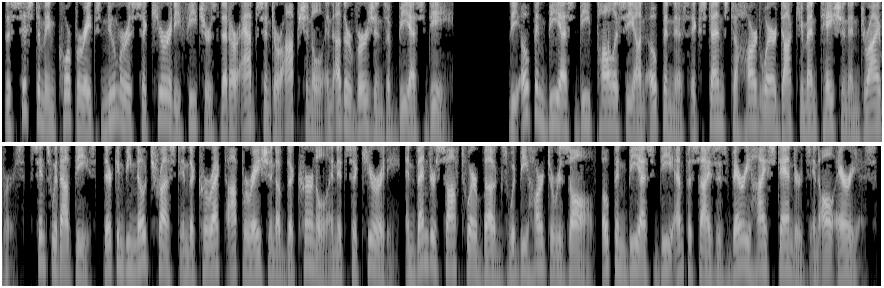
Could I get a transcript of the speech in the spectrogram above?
The system incorporates numerous security features that are absent or optional in other versions of BSD. The OpenBSD policy on openness extends to hardware documentation and drivers, since without these, there can be no trust in the correct operation of the kernel and its security, and vendor software bugs would be hard to resolve. OpenBSD emphasizes very high standards in all areas.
